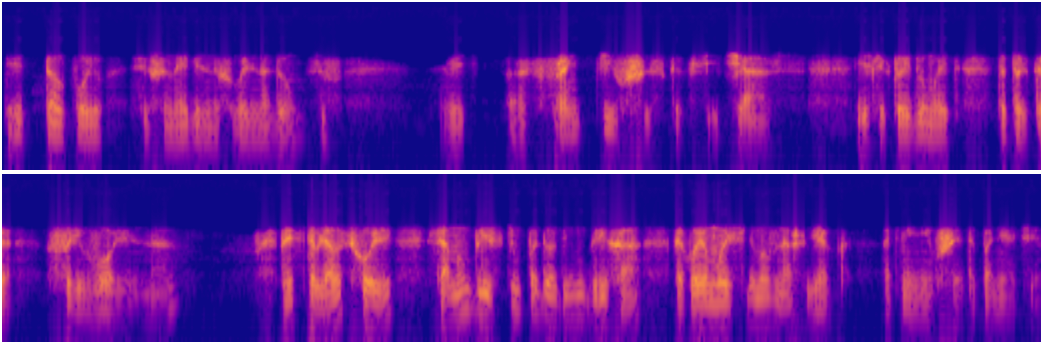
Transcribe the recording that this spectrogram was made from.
перед толпою фешенебельных вольнодумцев, ведь расфронтившись, как сейчас, если кто и думает, то только фривольно, представлялась Холли самым близким подобием греха, какое мыслимо в наш век, отменившее это понятие.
